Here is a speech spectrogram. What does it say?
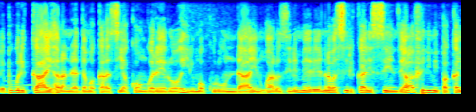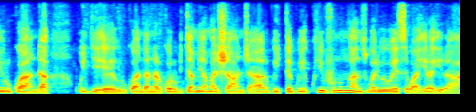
Repubulika iharanira demokarasi ya kongo rero irimo kurunda intwaro ziremereye n'abasirikari sinze hafi n'imipaka y'u rwanda. Mu gihe u rwanda narwo ruryamiye amajanja rwiteguye kwivuna umwanzi uwo ari we wese wahirahira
